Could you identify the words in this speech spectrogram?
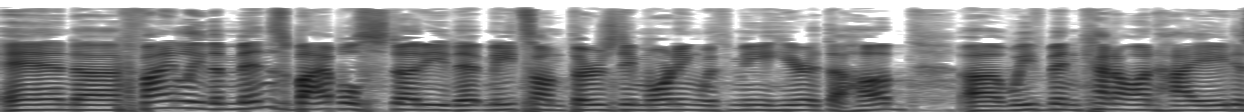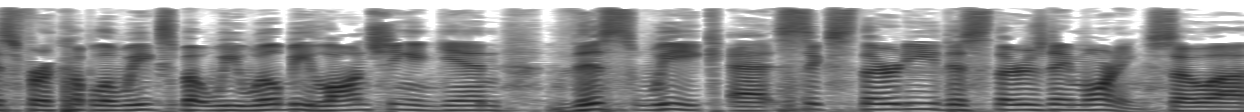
And uh, finally, the men's Bible study that meets on Thursday morning with me here at the hub. Uh, we've been kind of on hiatus for a couple of weeks, but we will be launching again this week at 6.30 this Thursday morning. So uh,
